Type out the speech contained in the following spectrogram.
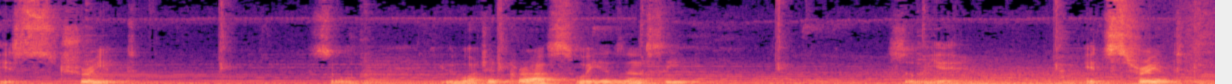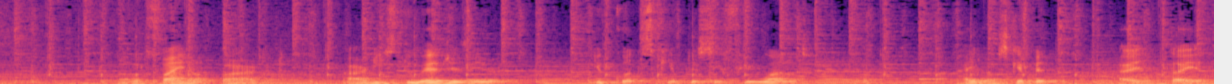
is straight. So you watch it cross crossways and see so yeah. It's straight our final part. Are these two edges here? You could skip this if you want but I don't skip it. I tie it.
